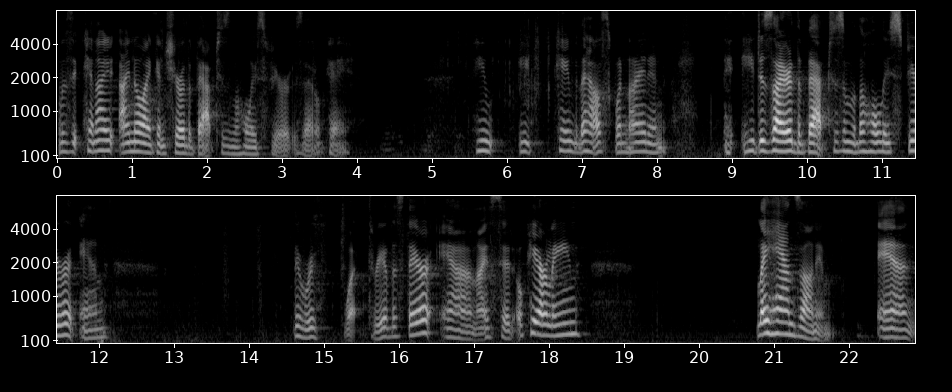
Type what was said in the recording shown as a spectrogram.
was it can i i know i can share the baptism of the holy spirit is that okay he he came to the house one night and he desired the baptism of the holy spirit and there were what three of us there and i said okay arlene lay hands on him and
